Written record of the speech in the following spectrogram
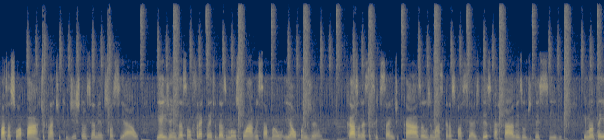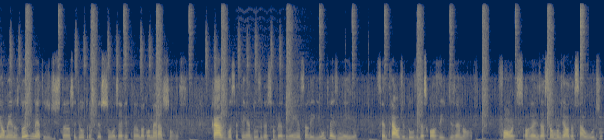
faça a sua parte, pratique o distanciamento social e a higienização frequente das mãos com água e sabão e álcool em gel. Caso necessite sair de casa, use máscaras faciais descartáveis ou de tecido e mantenha ao menos 2 metros de distância de outras pessoas, evitando aglomerações. Caso você tenha dúvidas sobre a doença, ligue 136, Central de Dúvidas Covid-19. Fontes: Organização Mundial da Saúde,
